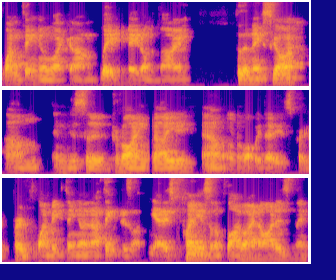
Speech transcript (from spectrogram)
one thing of like um, leaving meat on the bone for the next guy, um, and just sort of providing value um, in what we do is pretty, pretty one big thing. And I think there's like yeah, there's plenty of sort of fly by nighters in the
